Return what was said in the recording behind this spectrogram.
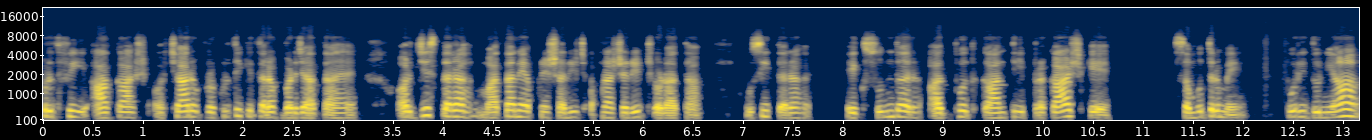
पृथ्वी, आकाश और चारों प्रकृति की तरफ़ बढ़ जाता है। और जिस तरह माता ने अपने शरीर, अपना शरीर छोड़ा था, उसी तरह एक सुंदर, अद्भुत कांति प्रकाश के समुद्र में पूरी दुनिया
